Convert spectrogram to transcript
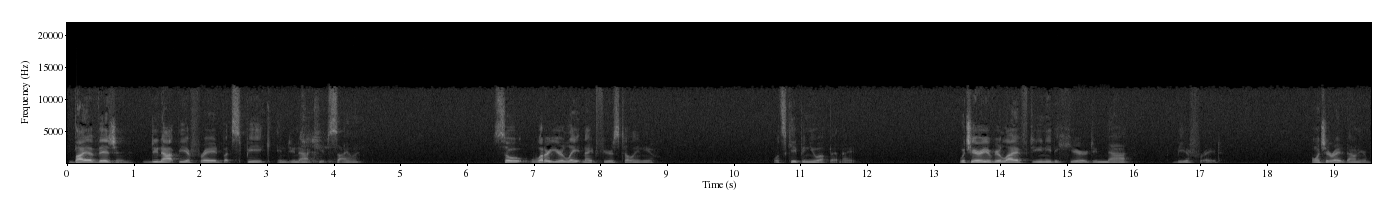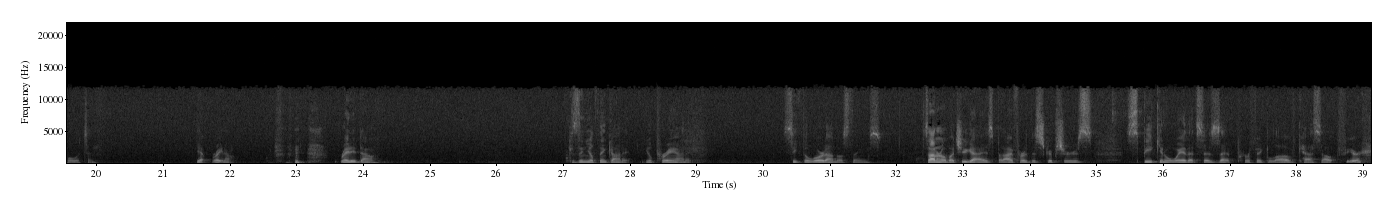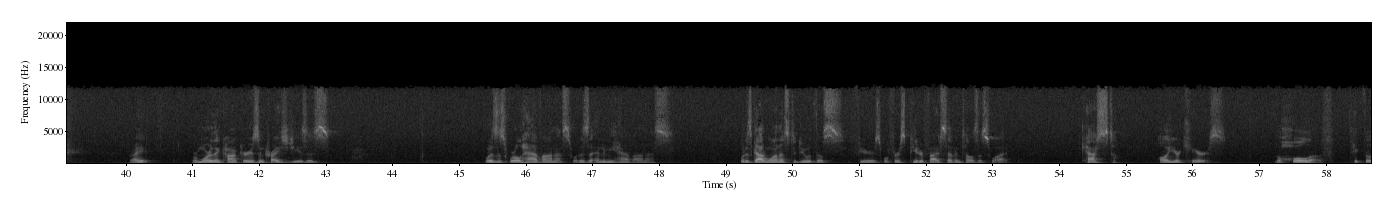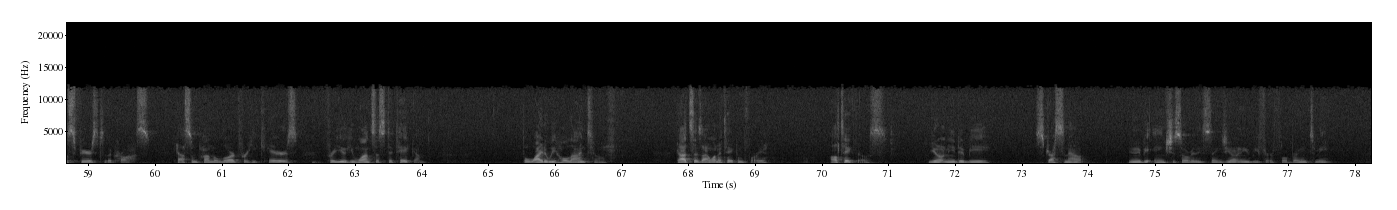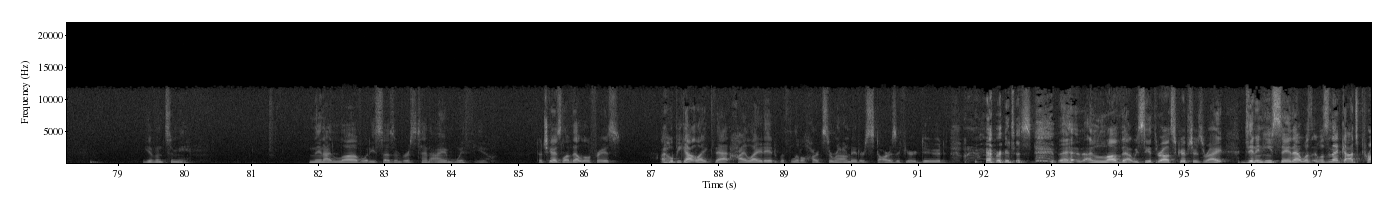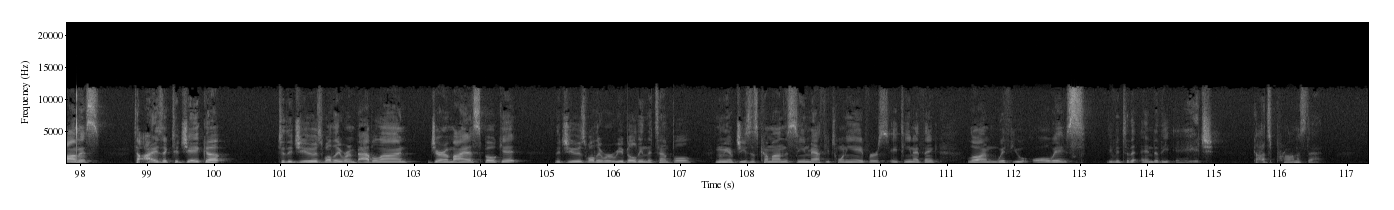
by a vision. Do not be afraid, but speak, and do not keep silent. So, what are your late night fears telling you? What's keeping you up at night? Which area of your life do you need to hear? Do not be afraid. I want you to write it down in your bulletin. Yep, right now. write it down. Because then you'll think on it, you'll pray on it. Seek the Lord on those things. So I don't know about you guys, but I've heard the scriptures speak in a way that says that perfect love casts out fear, right? We're more than conquerors in Christ Jesus. What does this world have on us? What does the enemy have on us? What does God want us to do with those fears? Well, 1 Peter 5 7 tells us what? Cast all your cares, the whole of. Take those fears to the cross. Cast them upon the Lord, for he cares for you. He wants us to take them. But why do we hold on to them? God says, I want to take them for you. I'll take those. You don't need to be stressing out. You need to be anxious over these things. You don't need to be fearful. Bring them to me. Give them to me. And then I love what he says in verse 10 I am with you. Don't you guys love that little phrase? I hope you got like that highlighted with little hearts around it or stars if you're a dude. Just, I love that. We see it throughout scriptures, right? Didn't he say that? Wasn't that God's promise to Isaac, to Jacob, to the Jews while they were in Babylon? Jeremiah spoke it. The Jews while they were rebuilding the temple. And then we have Jesus come on the scene, Matthew 28, verse 18, I think. Lo, I'm with you always, even to the end of the age. God's promised that.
